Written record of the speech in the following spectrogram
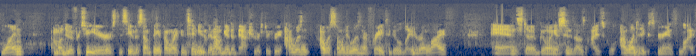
one, I'm gonna do it for two years to see if it's something if I want to continue. Then I'll get a bachelor's degree. I wasn't I was someone who wasn't afraid to go later in life and instead of going as soon as I was in high school, I wanted to experience life.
